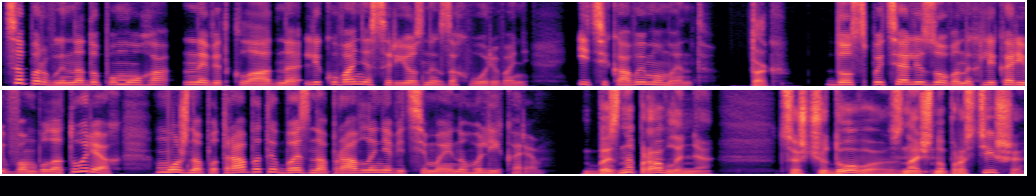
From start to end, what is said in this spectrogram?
Це первинна допомога, невідкладне лікування серйозних захворювань. І цікавий момент. Так. До спеціалізованих лікарів в амбулаторіях можна потрапити без направлення від сімейного лікаря. Без направлення. Це ж чудово, значно простіше.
